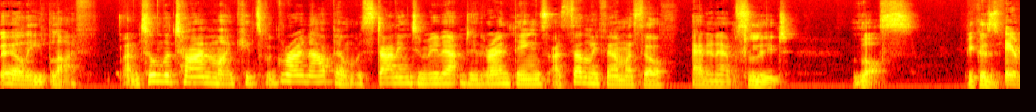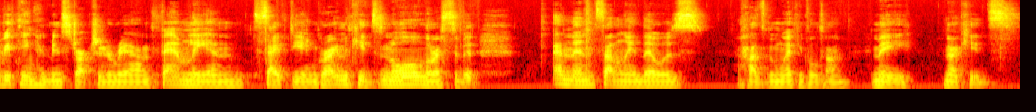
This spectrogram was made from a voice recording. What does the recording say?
early life. Until the time my kids were grown up and were starting to move out and do their own things, I suddenly found myself at an absolute loss because everything had been structured around family and safety and growing the kids and all the rest of it. And then suddenly there was a husband working full time, me, no kids,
